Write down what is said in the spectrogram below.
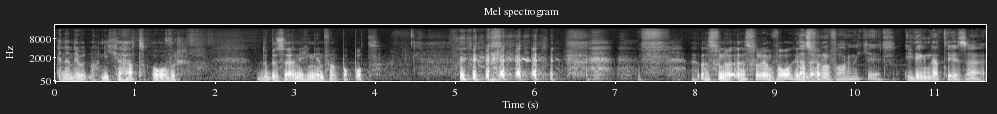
En dan hebben we het nog niet gehad over de bezuinigingen van Popot. dat, is voor een, dat is voor een volgende. Dat is voor een volgende keer. Ik denk dat deze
